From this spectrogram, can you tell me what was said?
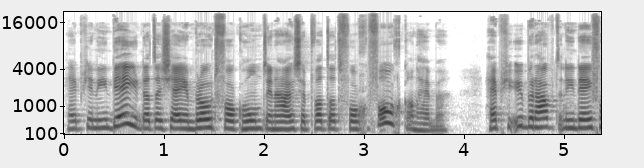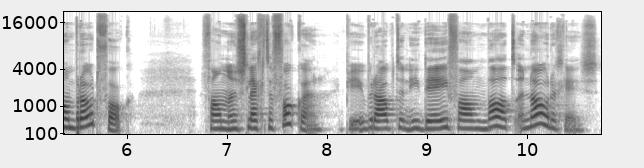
heb je een idee dat als jij een broodfokhond in huis hebt, wat dat voor gevolg kan hebben? Heb je überhaupt een idee van broodfok? Van een slechte fokker? Heb je überhaupt een idee van wat er nodig is?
